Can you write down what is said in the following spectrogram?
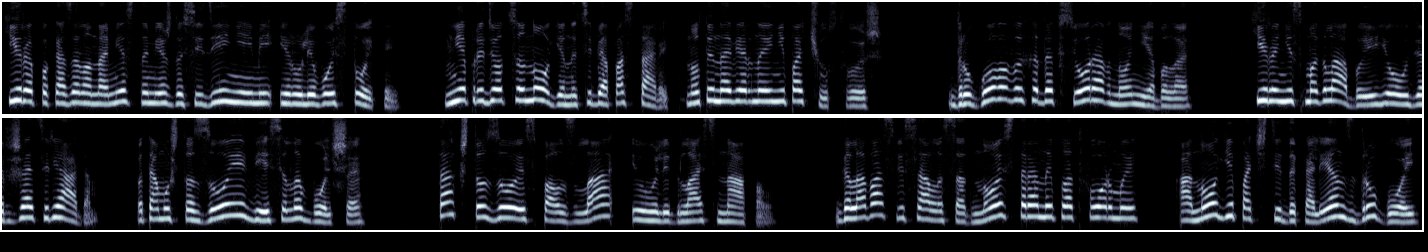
Кира показала на место между сидениями и рулевой стойкой. «Мне придется ноги на тебя поставить, но ты, наверное, не почувствуешь». Другого выхода все равно не было. Кира не смогла бы ее удержать рядом, потому что Зои весила больше. Так что Зои сползла и улеглась на пол. Голова свисала с одной стороны платформы, а ноги почти до колен с другой.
